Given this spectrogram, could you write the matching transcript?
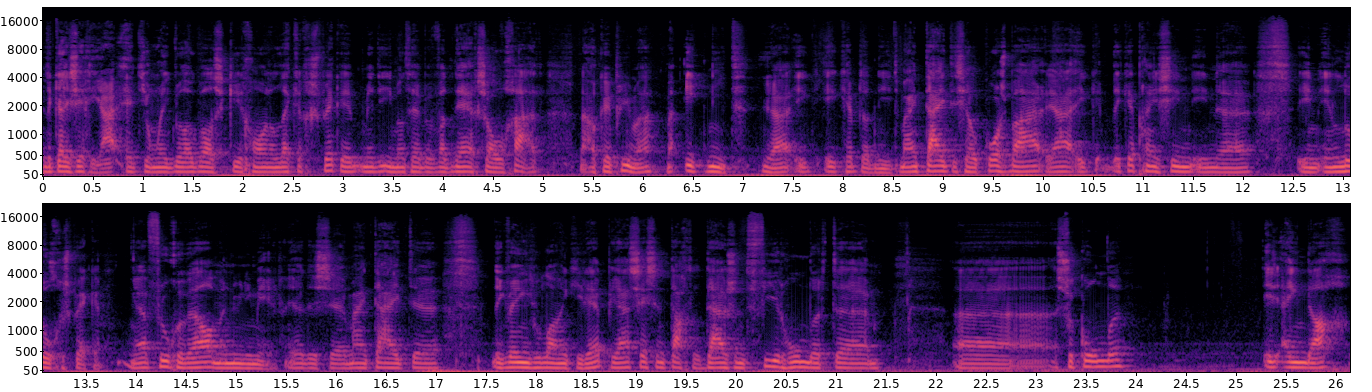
En dan kan je zeggen, ja Ed jongen, ik wil ook wel eens een keer gewoon een lekker gesprek met iemand hebben wat nergens over gaat. Nou oké, prima, maar ik niet. Ja, ik, ik heb dat niet. Mijn tijd is heel kostbaar. Ja, ik, ik heb geen zin in, in, in lulgesprekken. Ja, vroeger wel, maar nu niet meer. Ja, dus mijn tijd ik weet niet hoe lang ik hier heb, ja, 86.400 uh, uh, seconden is één dag.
